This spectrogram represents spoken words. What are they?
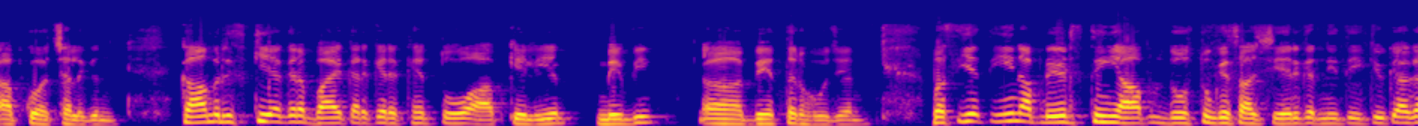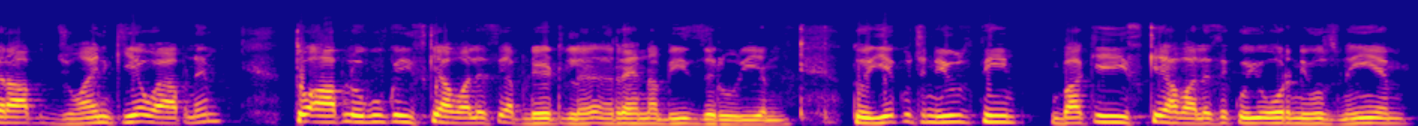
आपको अच्छा लगे। काम रिस्की अगर बाय करके रखें तो आपके लिए मे बी बेहतर हो जाए। बस ये तीन अपडेट्स थी, आप दोस्तों के साथ शेयर करनी थी, क्योंकि अगर आप ज्वाइन किया हुआ आपने तो आप लोगों को इसके हवाले से अपडेट रहना भी ज़रूरी है। तो ये कुछ न्यूज़ थी, बाकी इसके हवाले से कोई और न्यूज़ नहीं है।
